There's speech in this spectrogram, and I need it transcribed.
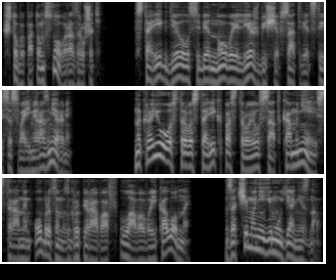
чтобы потом снова разрушить. Старик делал себе новое лежбище в соответствии со своими размерами. На краю острова старик построил сад камней, странным образом сгруппировав лавовые колонны. Зачем они ему, я не знал.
